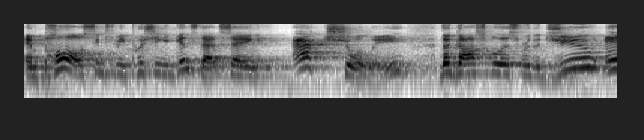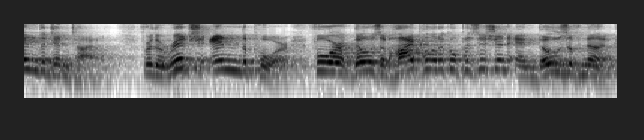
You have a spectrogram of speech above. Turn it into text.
And Paul seems to be pushing against that, saying, actually, the gospel is for the Jew and the Gentile for the rich and the poor, for those of high political position and those of none.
